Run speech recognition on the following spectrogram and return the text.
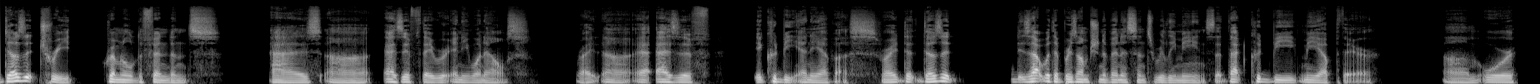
does it treat criminal defendants as uh, as if they were anyone else, right? Uh, as if it could be any of us, right? Does it? Is that what the presumption of innocence really means? That that could be me up there, um, or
